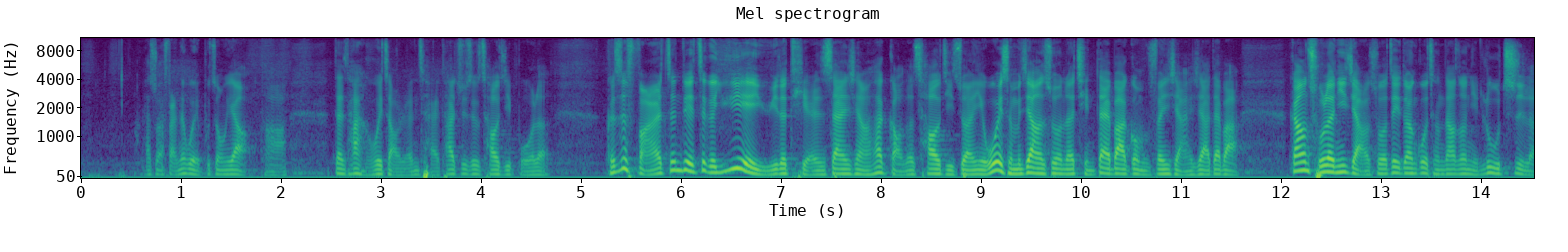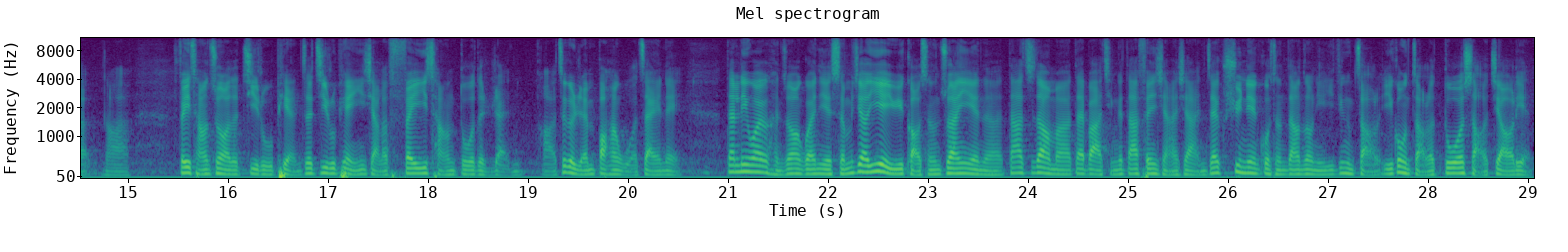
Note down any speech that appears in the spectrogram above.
他说：“反正我也不重要啊，但是他很会找人才，他就是超级伯乐。可是反而针对这个业余的铁人三项，他搞得超级专业。为什么这样说呢？请代爸跟我们分享一下。代爸，刚刚除了你讲说这段过程当中你录制了啊非常重要的纪录片，这纪录片影响了非常多的人啊，这个人包含我在内。但另外一个很重要的关键，什么叫业余搞成专业呢？大家知道吗？代爸，请跟大家分享一下，你在训练过程当中，你一定找了一共找了多少教练？”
